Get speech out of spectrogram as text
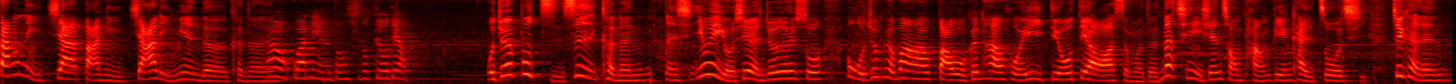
当你家把你家里面的可能还有关联的东西都丢掉。我觉得不只是可能，因为有些人就是会说，哦，我就没有办法把我跟他的回忆丢掉啊什么的。那请你先从旁边开始做起，就可能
